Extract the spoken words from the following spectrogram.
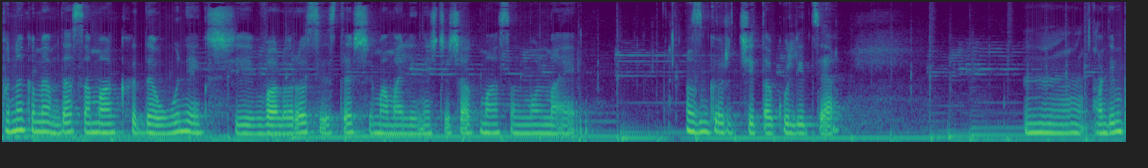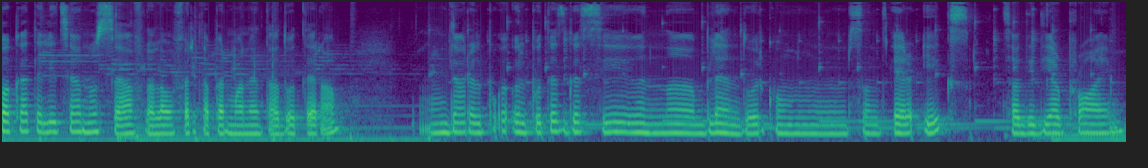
Până că mi-am dat seama cât de unic și valoros este și m-am mai liniștit și acum sunt mult mai zgârcită cu lițea. Mm, din păcate, lițea nu se află la oferta permanentă a doTERRA, dar îl, îl puteți găsi în uh, blenduri cum sunt RX sau DDR Prime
